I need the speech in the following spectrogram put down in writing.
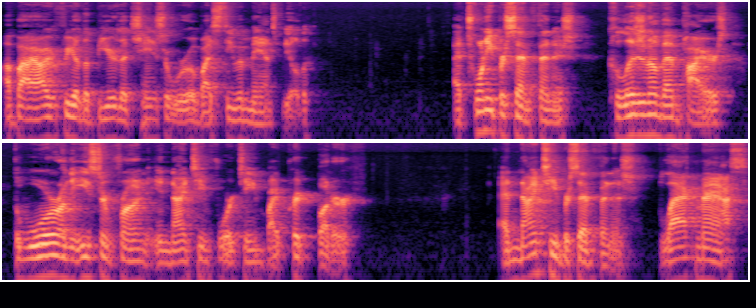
a biography of the beer that changed the world by Stephen Mansfield. At 20% finish, Collision of Empires, The War on the Eastern Front in 1914 by Prit Buttar. At 19% finish, Black Mass,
